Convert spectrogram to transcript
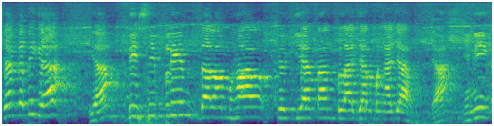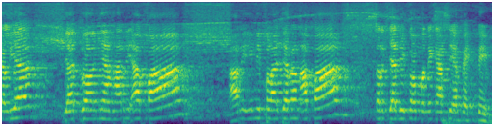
yang ketiga, ya, disiplin dalam hal kegiatan belajar mengajar, ya. Ini kalian jadwalnya hari apa? Hari ini pelajaran apa? Terjadi komunikasi efektif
